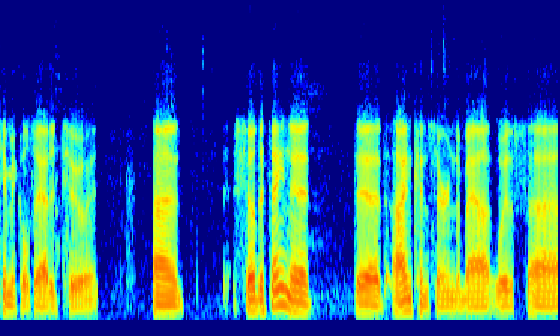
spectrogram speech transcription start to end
chemicals added to it. Uh, so the thing that that I'm concerned about with uh,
